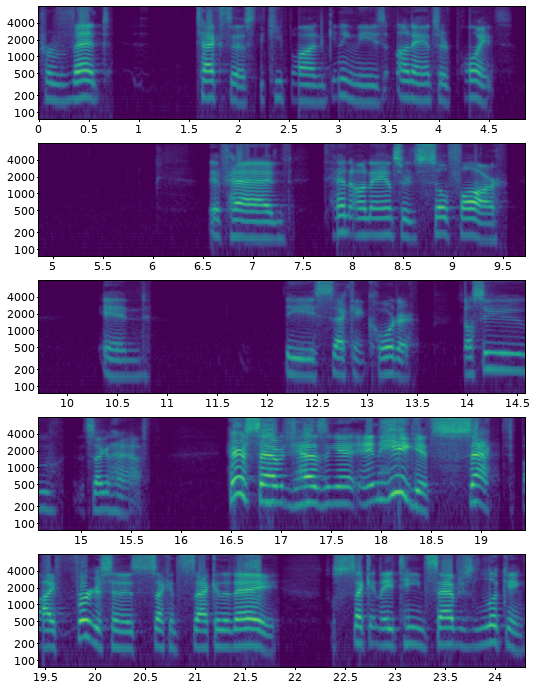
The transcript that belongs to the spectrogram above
prevent Texas to keep on getting these unanswered points. They've had 10 unanswered so far in the second quarter. So I'll see you in the second half. Here's Savage having it, and he gets sacked by Ferguson, his second sack of the day. So second and 18, Savage looking,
